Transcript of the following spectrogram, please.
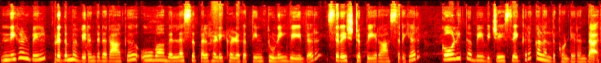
நிகழ்வில் பிரதம விருந்தினராக ஊவா வெல்லச பல்கலைக்கழகத்தின் துணைவேந்தர் சிரேஷ்ட பேராசிரியர் கோலித்த பி. விஜயசேகர கலந்து கொண்டிருந்தார்.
